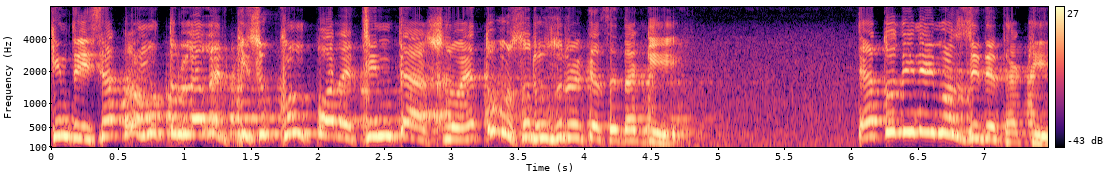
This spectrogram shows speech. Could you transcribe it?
কিন্তু ইসাক রহমতুল্লাহ কিছুক্ষণ পরে চিন্তা আসলো, এত বছর হুজুরের কাছে থাকি, এতদিন এই মসজিদে থাকি,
